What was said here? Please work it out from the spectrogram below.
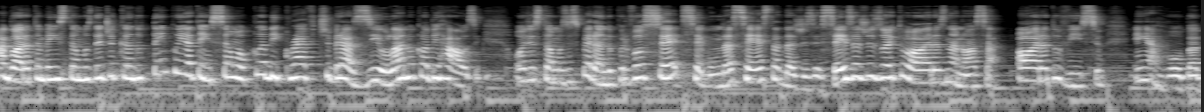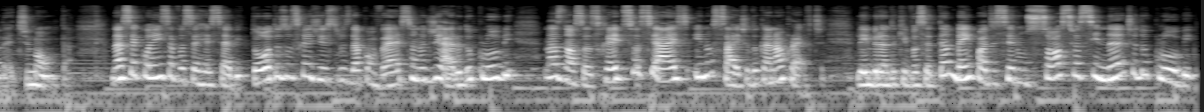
agora também estamos dedicando tempo e atenção ao Club Craft Brasil, lá no Clubhouse, onde estamos esperando por você de segunda a sexta, das 16 às 18 horas, na nossa Hora do Vício, em arroba Betmonta. Na sequência, você recebe todos os registros da conversa no Diário do Clube, nas nossas redes sociais e no site do canal Craft. Lembrando que você também pode ser um sócio assinante do clube.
